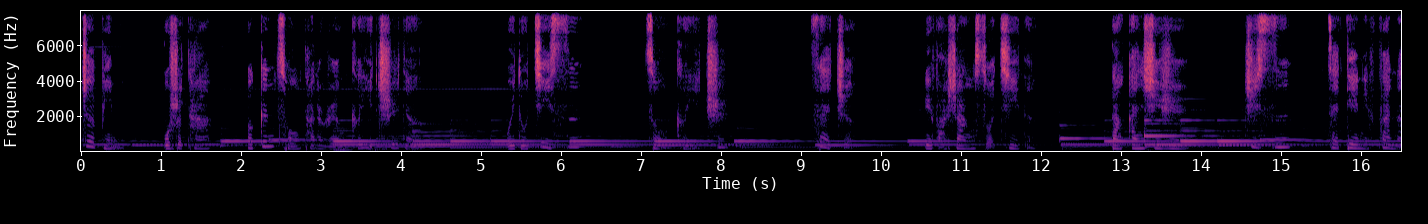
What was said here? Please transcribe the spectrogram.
这饼不是他和跟从他的人可以吃的，唯独祭司。”总可以吃。再者，律法上所记的，当安息日，祭司在店里犯了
